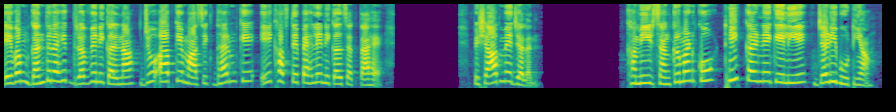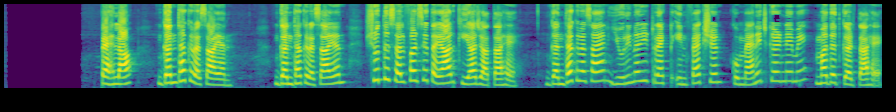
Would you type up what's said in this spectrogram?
एवं गंध रहित द्रव्य निकलना जो आपके मासिक धर्म के एक हफ़्ते पहले निकल सकता है। पेशाब में जलन। खमीर संक्रमण को ठीक करने के लिए जड़ी बूटियाँ। पहला, गंधक रसायन। गंधक रसायन शुद्ध सल्फ़र से तैयार किया जाता है। गंधक रसायन यूरिनरी ट्रैक्ट इन्फेक्शन को मैनेज करने में मदद करता है।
